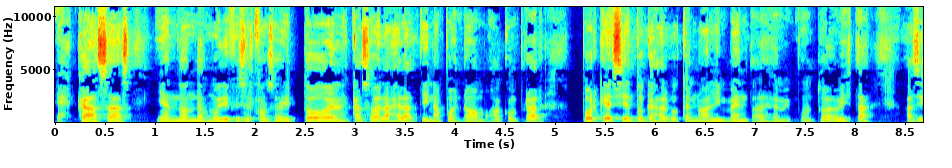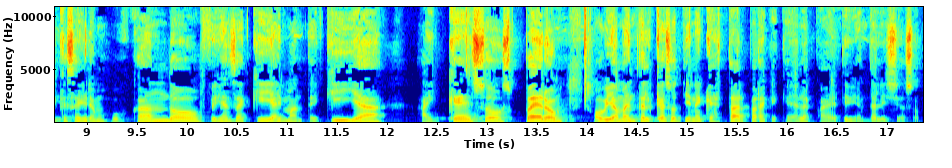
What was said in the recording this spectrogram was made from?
escasas y en donde es muy difícil conseguir todo. En el caso de la gelatina, pues no vamos a comprar porque siento que es algo que no alimenta desde mi punto de vista. Así que seguiremos buscando. Fíjense aquí, hay mantequilla, hay quesos, pero obviamente el queso tiene que estar para que quede el espagueti bien delicioso.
